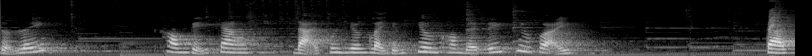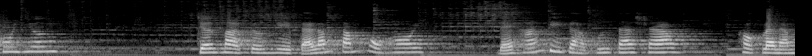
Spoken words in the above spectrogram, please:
xử lý Không nghĩ rằng đại phu nhân lại dẫn chương không để ý như vậy Đại phu nhân Trên mặt trường nghiệp đã lắm tấm mồ hôi để hắn đi gặp vương gia sao? Hoặc là làm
